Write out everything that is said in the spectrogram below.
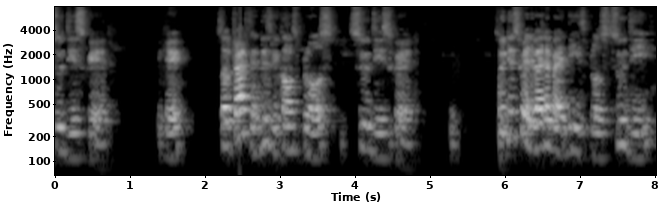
2d squared. Okay, subtracting this becomes plus 2d squared. 2d squared divided by d is plus 2d.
